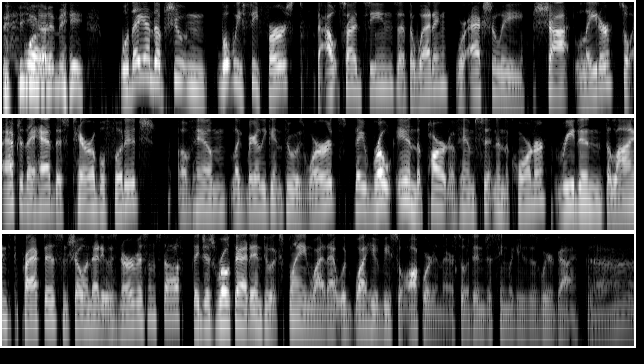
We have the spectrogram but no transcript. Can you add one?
you know what I mean? Well, they end up shooting what we see first. The outside scenes at the wedding were actually shot later. So after they had this terrible footage of him like barely getting through his words, they wrote in the part of him sitting in the corner reading the lines to practice and showing that he was nervous and stuff. They just wrote that in to explain why that would why he would be so awkward in there. So it didn't just seem like he was this weird guy. Ah.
